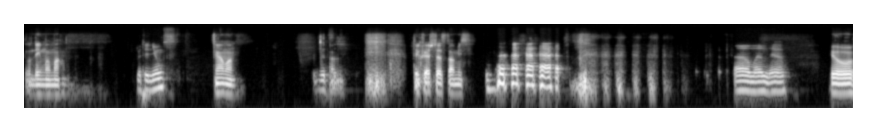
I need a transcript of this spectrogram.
So ein Ding mal machen. Mit den Jungs. Ja, Mann. Witzig. Den Crash-Test-Dummies. oh Mann, ja. Jo.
